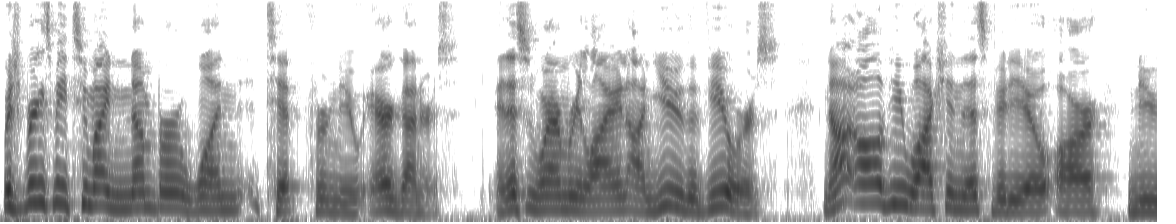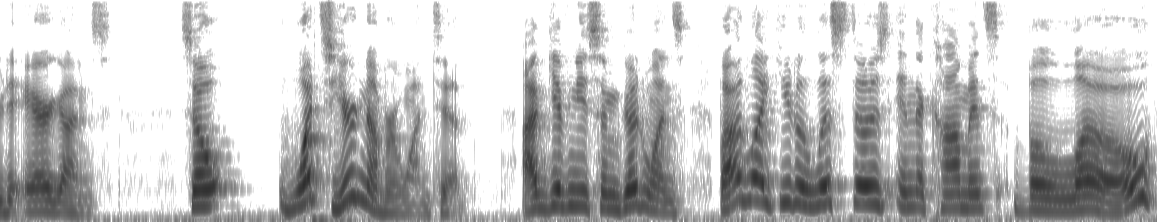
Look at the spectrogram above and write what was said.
Which brings me to my number one tip for new air gunners. And this is where I'm relying on you, the viewers. Not all of you watching this video are new to air guns. So what's your number one tip? I've given you some good ones, but I'd like you to list those in the comments below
